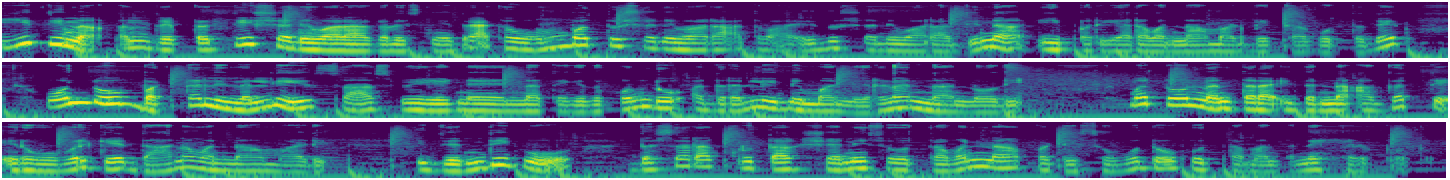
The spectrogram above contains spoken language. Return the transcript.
ಈ ದಿನ ಅಂದರೆ ಪ್ರತಿ ಶನಿವಾರ ಆಗಲಿ ಸ್ನೇಹಿತರೆ, ಅಥವಾ ಒಂಬತ್ತು ಶನಿವಾರ ಅಥವಾ ಐದು ಶನಿವಾರ ದಿನ ಈ ಪರಿಹಾರವನ್ನು ಮಾಡಬೇಕಾಗುತ್ತದೆ. ಒಂದು ಬಟ್ಟಲಿನಲ್ಲಿ ಸಾಸಿವೆ ಎಣ್ಣೆಯನ್ನು ತೆಗೆದುಕೊಂಡು ಅದರಲ್ಲಿ ನಿಮ್ಮ ನೆರಳನ್ನು ನೋಡಿ. ಮತ್ತು ನಂತರ ಇದನ್ನು ಅಗತ್ಯ ಇರುವವರಿಗೆ ದಾನವನ್ನು ಮಾಡಿ. ಇದೆಂದಿಗೂ ದಸರಾ ಕೃತ ಶನಿ ಸೂತ್ರವನ್ನು ಪಠಿಸುವುದು ಉತ್ತಮ ಅಂತಲೇ ಹೇಳ್ಬೋದು.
